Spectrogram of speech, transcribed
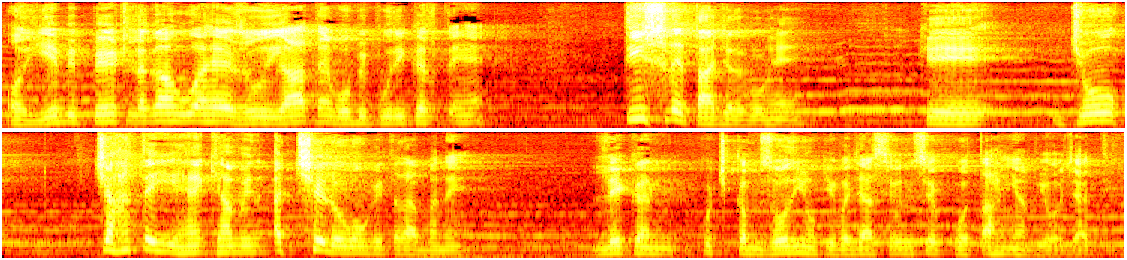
اور یہ بھی پیٹ لگا ہوا ہے، ضروریات ہیں، وہ بھی پوری کرتے ہیں۔ تیسرے تاجر وہ ہیں کہ جو چاہتے ہی ہیں کہ ہم ان اچھے لوگوں کی طرح بنیں، لیکن کچھ کمزوریوں کی وجہ سے ان سے کوتاہیاں بھی ہو جاتی۔ ہیں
